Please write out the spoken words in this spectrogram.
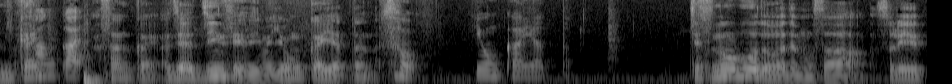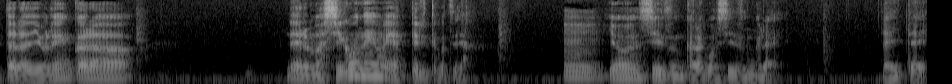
？2回？3回。3回。あじゃあ人生で今4回やったんだ。そう。4回やったじゃあスノーボードはでもさそれ言ったら4年からだからまあ45年はやってるってことじゃん。うん。4シーズンから5シーズンぐらい。大体。っ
